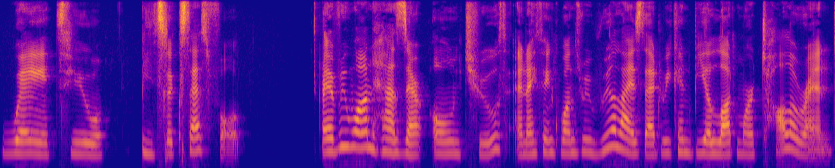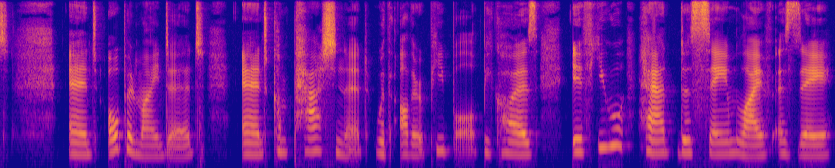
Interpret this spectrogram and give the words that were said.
way to be successful. Everyone has their own truth, and I think once we realize that, we can be a lot more tolerant and open minded and compassionate with other people. Because if you had the same life as they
